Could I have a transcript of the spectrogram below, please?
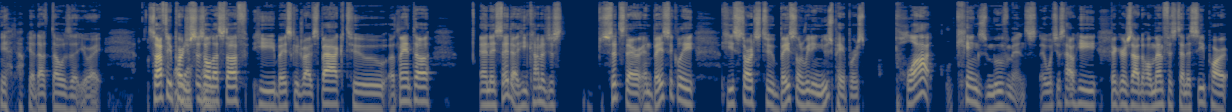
Yeah, yeah, that that was it. You're right. So after he I know, purchases all that stuff, he basically drives back to Atlanta, and they say that he kind of just sits there and basically he starts to, based on reading newspapers, plot King's movements, uh, which is how he figures out the whole Memphis, Tennessee part.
